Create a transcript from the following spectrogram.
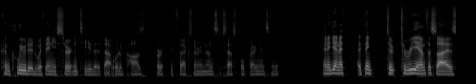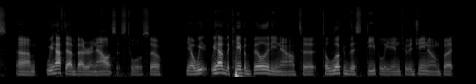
concluded with any certainty that that would have caused birth defects or an unsuccessful pregnancy. And again, I, th I think to, to re-emphasize, um, we have to have better analysis tools. So, you know, we, we have the capability now to, to look this deeply into a genome, but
